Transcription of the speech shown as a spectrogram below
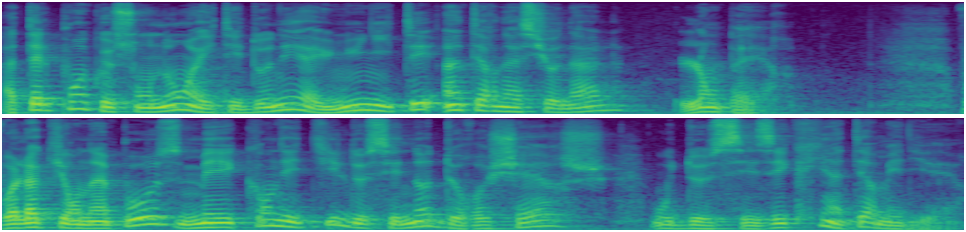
à tel point que son nom a été donné à une unité internationale l'ampère. Voilà qui en impose, mais qu'en est-il de ses notes de recherche ou de ses écrits intermédiaires?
